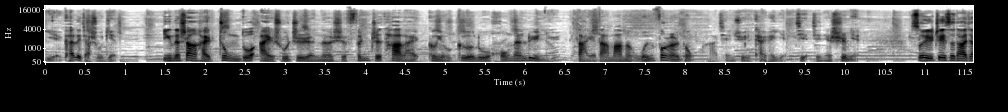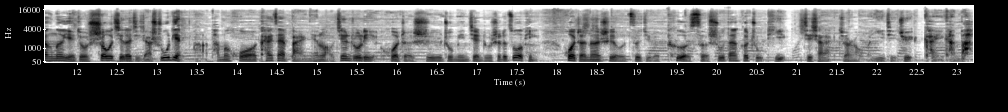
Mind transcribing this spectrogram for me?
也开了家书店，引得上海众多爱书之人呢是纷至沓来，更有各路红男绿女、大爷大妈们闻风而动啊，前去开开眼界、见见世面。所以这次大疆呢，也就收集了几家书店啊，他们或开在百年老建筑里，或者是著名建筑师的作品，或者呢是有自己的特色书单和主题。接下来就让我们一起去看一看吧。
